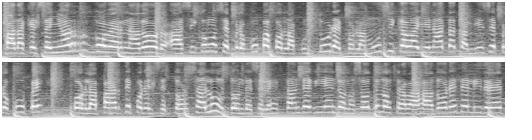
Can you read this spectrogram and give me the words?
para que el señor gobernador, así como se preocupa por la cultura y por la música vallenata, también se preocupe por la parte, por el sector salud, donde se les están debiendo. Nosotros los trabajadores del IDRET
